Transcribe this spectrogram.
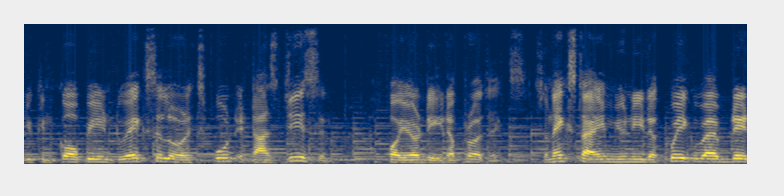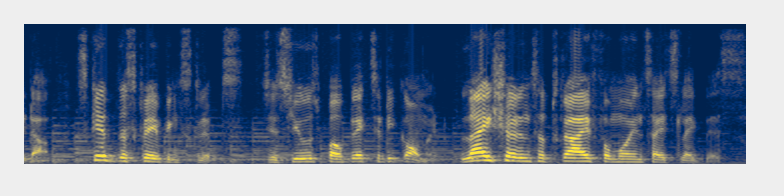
You can copy into Excel or export it as JSON for your data projects. So next time you need a quick web data, skip the scraping scripts. Just use Perplexity Comet. Like, share and subscribe for more insights like this.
